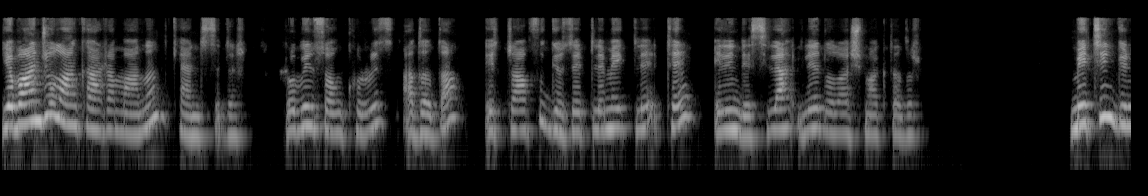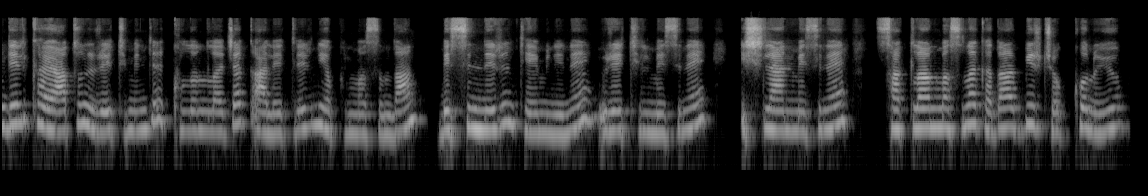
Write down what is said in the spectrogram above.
Yabancı olan kahramanın kendisidir. Robinson Crusoe adada etrafı gözetlemekle te elinde silah ile dolaşmaktadır. Metin gündelik hayatın üretiminde kullanılacak aletlerin yapılmasından besinlerin teminine, üretilmesine, işlenmesine, saklanmasına kadar birçok konuyu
